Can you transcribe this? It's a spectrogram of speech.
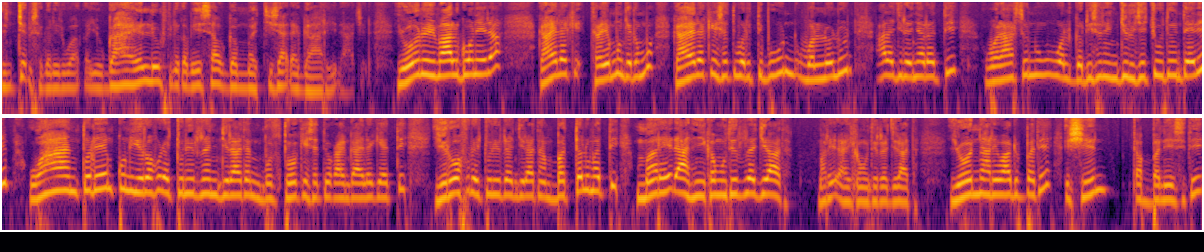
Jedhu sagaleen waaqayyoo gaa'elli ulfina qabeessaaf gammachiisaadha gaariidha jedha yoo nuyi maal gooneedha gaa'ela tira yommuu jedhu immoo gaa'ela keessatti walitti bu'uun wal loluun haala jireenya irratti wal aarsuun wal gadhiisuun hin jiru jechuutu hin ta'in wantoleen kun yeroo fudhachuun irra hin jiraatan bultoo keessatti yookaan gaa'ela keessatti yeroo fudhachuun irra hin jiraatan battalumatti mareedhaan hiikamuutu irra jiraata. Mareedhaan hiikamuutu irra jiraata. Yoo naaree waa dubbate isheen qabbaneessitee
